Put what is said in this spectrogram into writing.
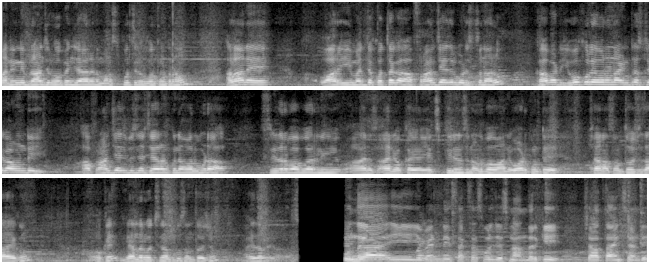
మరిన్ని బ్రాంచ్లు ఓపెన్ చేయాలని మనస్ఫూర్తిగా కోరుకుంటున్నాం. అలానే వారు ఈ మధ్య కొత్తగా ఫ్రాంచైజీలు కూడా ఇస్తున్నారు. కాబట్టి యువకులు ఎవరైనా ఇంట్రెస్ట్గా ఉండి ఆ ఫ్రాంచైజీ బిజినెస్ చేయాలనుకునే వాళ్ళు కూడా శ్రీధర్ బాబు గారిని ఆయన ఆయన యొక్క ఎక్స్పీరియన్స్ అనుభవాన్ని వాడుకుంటే చాలా సంతోషదాయకం. ఓకే మీ అందరు వచ్చినందుకు సంతోషం. ముందుగా ఈ ఈవెంట్ని సక్సెస్ఫుల్ చేసిన అందరికీ చాలా థ్యాంక్స్ అండి.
